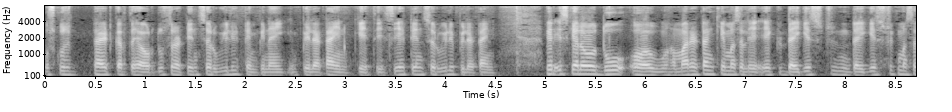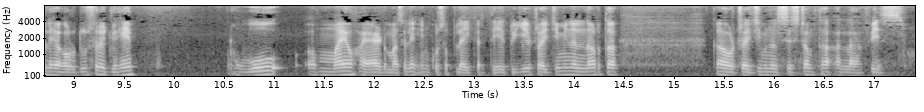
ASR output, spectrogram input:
उसको टाइट करता है, और दूसरा टेंसर विली टेम्पिनाई, पेलाटाइन कहते हैं। Tensor veli palatine. फिर इसके अलावा दो हमारे टंग के मसल है एक डाइगेस्ट, डाइगेस्ट्रिक मसल है, और दूसरा जो है, वो मायोहाइड मसल है इनको सप्लाई करते हैं। तो ये ट्राइजिमिनल नर्व था और ट्राइजिमिनल सिस्टम था। अल्लाह हाफिज़।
